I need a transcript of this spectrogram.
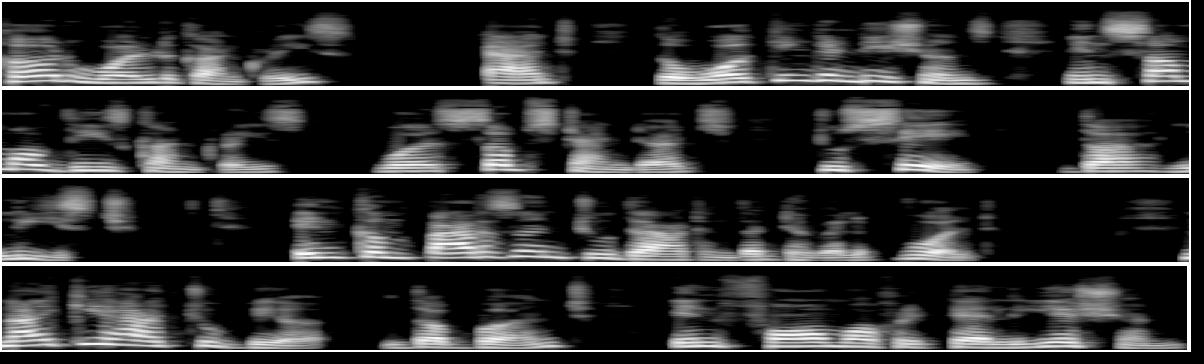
third world countries, and the working conditions in some of these countries were substandards to say the least in comparison to that in the developed world. Nike had to bear the brunt in form of retaliation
